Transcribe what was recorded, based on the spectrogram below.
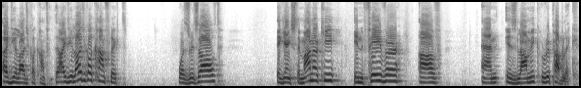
Ideological conflict. The ideological conflict was resolved against the monarchy in favor of an Islamic republic.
